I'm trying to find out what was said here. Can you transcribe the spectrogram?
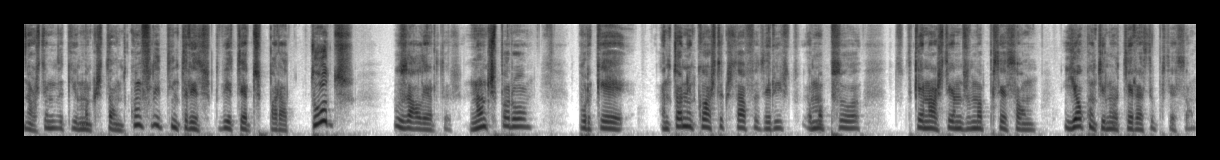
nós temos aqui uma questão de conflito de interesses que devia ter disparado todos os alertas. Não disparou, porque é António Costa que está a fazer isto. É uma pessoa de quem nós temos uma percepção, e eu continuo a ter essa percepção,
